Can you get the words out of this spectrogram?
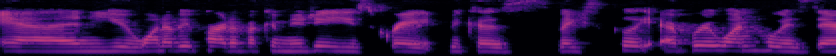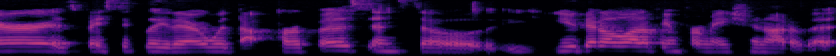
and you want to be part of a community is great because basically everyone who is there is basically there with that purpose, and so you get a lot of information out of it.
